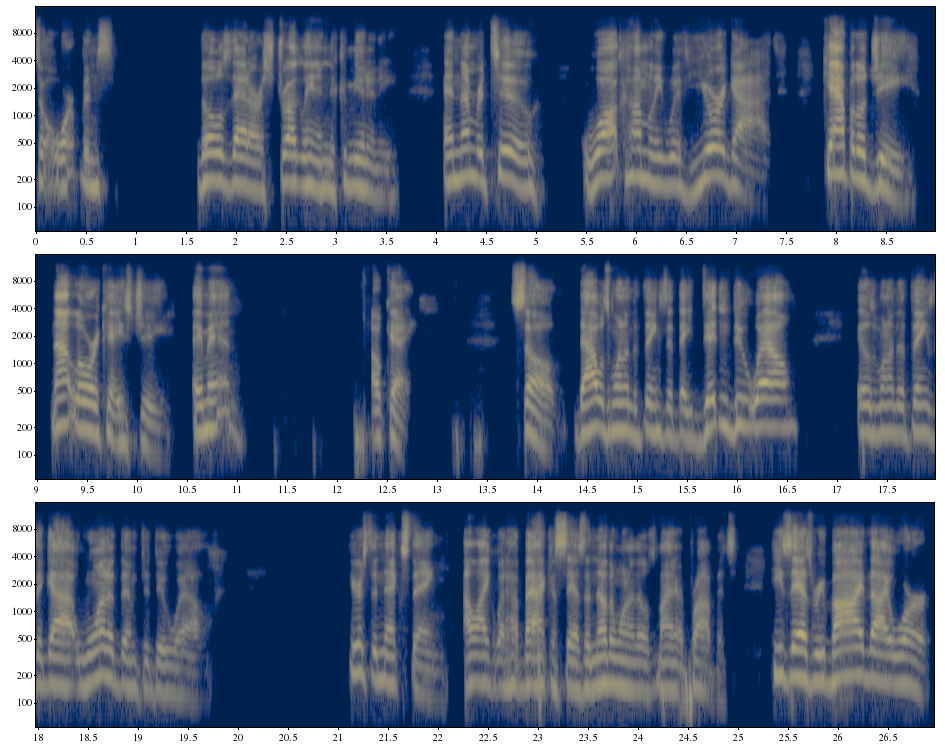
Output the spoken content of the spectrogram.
the orphans, those that are struggling in the community. And number two, walk humbly with your God, capital G, not lowercase g. Amen. Okay. So that was one of the things that they didn't do well. It was one of the things that God wanted them to do well. Here's the next thing. I like what Habakkuk says, another one of those minor prophets. He says, Revive thy work,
